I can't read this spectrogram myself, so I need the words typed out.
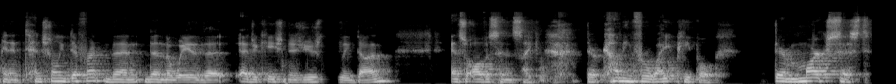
and intentionally different than than the way that education is usually done. And so all of a sudden it's like they're coming for white people they're Marxist.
